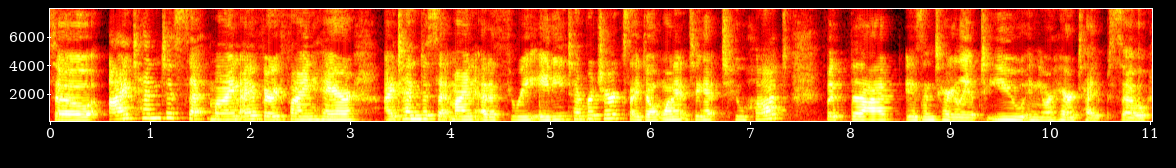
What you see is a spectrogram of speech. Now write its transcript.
So I tend to set mine, I have very fine hair, I tend to set mine at a 380 temperature because I don't want it to get too hot, but that is entirely up to you and your hair type. So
